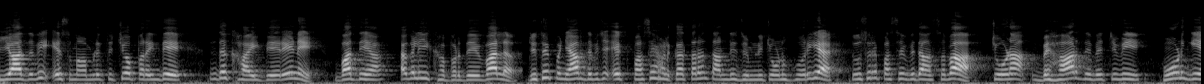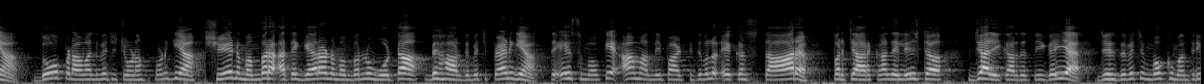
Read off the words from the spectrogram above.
ਯਾਦਵੀ ਇਸ ਮਾਮਲੇ ਤੇ ਚੁੱਪ ਰਹਿੰਦੇ ਦਿਖਾਈ ਦੇ ਰਹੇ ਨੇ। ਵਾਧਿਆ ਅਗਲੀ ਖਬਰ ਦੇ ਵੱਲ, ਜਿੱਥੇ ਪੰਜਾਬ ਦੇ ਵਿੱਚ ਇੱਕ ਪਾਸੇ ਹਲਕਾ ਤਰਨਤਾਰਨ ਦੀ ਜ਼ਿਮਨੀ ਚੋਣ ਹੋ ਰਹੀ ਹੈ, ਦੂਸਰੇ ਪਾਸੇ ਵਿਧਾਨ ਸਭਾ ਚੋਣਾਂ ਬਿਹਾਰ ਦੇ ਵਿੱਚ ਵੀ ਹੋਣਗੀਆਂ। ਦੋ ਪੜਾਵਾਂ ਦੇ ਵਿੱਚ ਚੋਣਾਂ ਹੋਣਗੀਆਂ। 6 ਨਵੰਬਰ ਅਤੇ 11 ਨਵੰਬਰ ਨੂੰ ਵੋਟਾਂ ਬਿਹਾਰ ਦੇ ਵਿੱਚ ਪੈਣਗੀਆਂ। ਤੇ ਇਸ ਮੌਕੇ ਆਮ ਆਦਮੀ ਪਾਰਟੀ ਦੇ ਵੱਲੋਂ ਇੱਕ ਸਟਾਰ ਪ੍ਰਚਾਰਕਾਂ ਦੀ ਲਿਸਟ ਜਾਰੀ ਕਰ ਦਿੱਤੀ ਗਈ ਹੈ, ਜਿਸ ਦੇ ਵਿੱਚ ਮੁੱਖ ਮੰਤਰੀ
